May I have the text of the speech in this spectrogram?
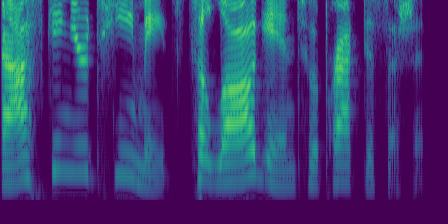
asking your teammates to log in to a practice session.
